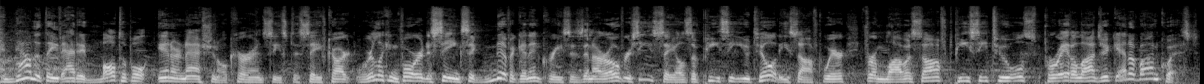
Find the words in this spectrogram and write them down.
And now that they've added multiple international currencies to SafeCart, we're looking forward to seeing significant increases in our overseas sales of PC utility software from Lavasoft, PC Tools, Pareto Logic, and Avanquest.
